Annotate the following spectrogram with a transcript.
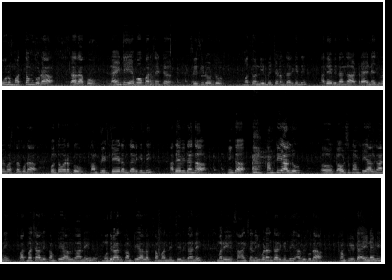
ఊరు మొత్తం కూడా దాదాపు నైంటీ ఏబో పర్సెంట్ సీసీ రోడ్డు మొత్తం నిర్మించడం జరిగింది. అదేవిధంగా డ్రైనేజ్ వ్యవస్థ కూడా కొంతవరకు కంప్లీట్ చేయడం జరిగింది. అదేవిధంగా ఇంకా కమిటీ వాళ్ళు గౌడ్స్ కమిటీ కానీ పద్మశాలి కమిటీ వాళ్ళు కానీ ముదిరాజ్ కమిటీ వాళ్ళకు సంబంధించింది కానీ మరి శాంక్షన్ ఇవ్వడం జరిగింది. అవి కూడా కంప్లీట్ అయినవి.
